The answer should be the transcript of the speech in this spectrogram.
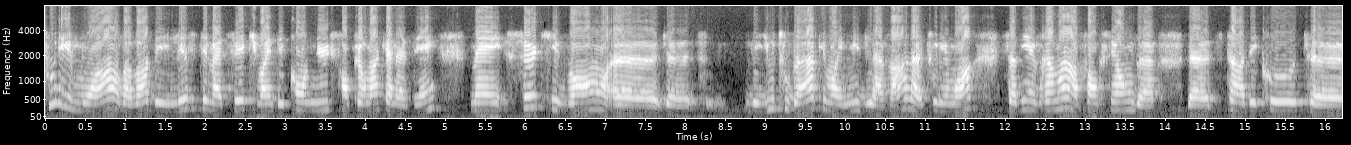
tous les mois, on va avoir des listes thématiques qui vont être des contenus qui sont purement canadiens, mais ceux qui vont, euh, les YouTubers qui vont être mis de l'avant à tous les mois, ça vient vraiment en fonction de, du temps d'écoute, euh,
